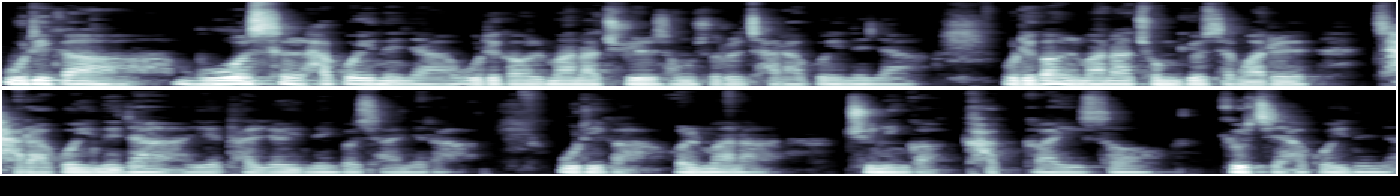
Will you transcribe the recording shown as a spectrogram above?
우리가 무엇을 하고 있느냐, 우리가 얼마나 주일 성수를 잘하고 있느냐, 우리가 얼마나 종교 생활을 잘하고 있느냐에 달려 있는 것이 아니라 우리가 얼마나 주님과 가까이서 교제하고 있느냐,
